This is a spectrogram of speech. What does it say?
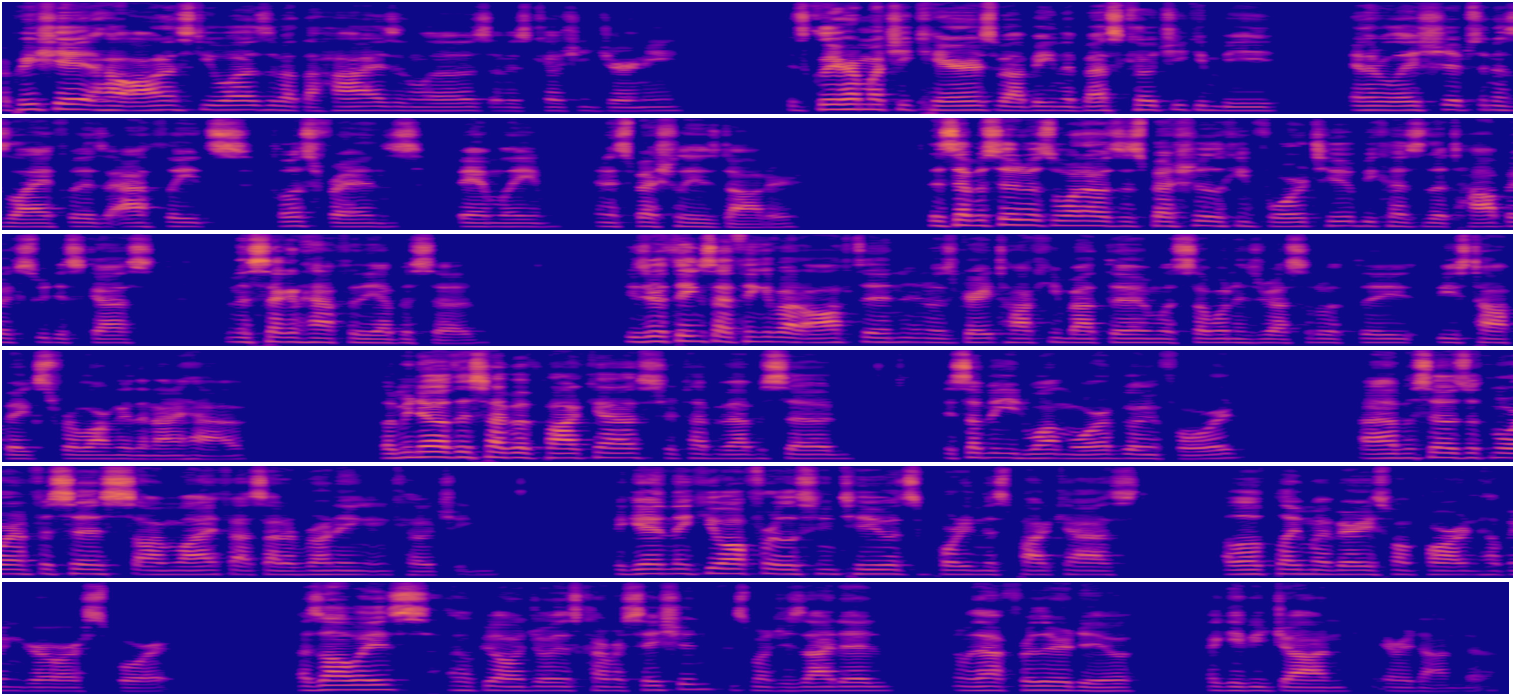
I appreciate how honest he was about the highs and lows of his coaching journey. It's clear how much he cares about being the best coach he can be and the relationships in his life with his athletes, close friends, family, and especially his daughter. This episode was one I was especially looking forward to because of the topics we discuss in the second half of the episode. These are things I think about often, and it was great talking about them with someone who's wrestled with the, these topics for longer than I have. Let me know if this type of podcast or type of episode is something you'd want more of going forward. Uh, episodes with more emphasis on life outside of running and coaching. Again, thank you all for listening to and supporting this podcast. I love playing my very small part in helping grow our sport. As always, I hope you all enjoy this conversation as much as I did. And without further ado, I give you John Arredondo.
